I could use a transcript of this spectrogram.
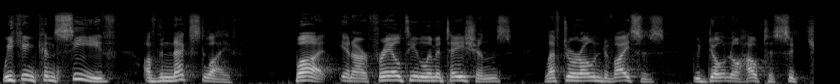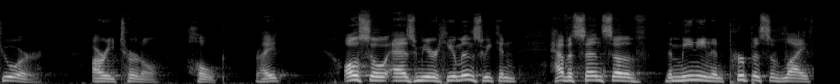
we can conceive of the next life. But in our frailty and limitations, left to our own devices, we don't know how to secure our eternal hope, right? Also, as mere humans, we can have a sense of the meaning and purpose of life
